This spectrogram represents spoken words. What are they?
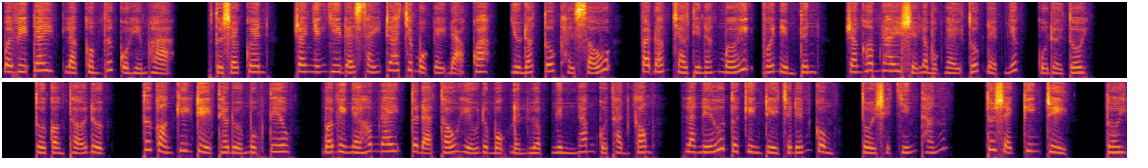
bởi vì đây là công thức của hiểm họa. Tôi sẽ quên rằng những gì đã xảy ra trong một ngày đã qua, dù nó tốt hay xấu, và đón chào tia nắng mới với niềm tin rằng hôm nay sẽ là một ngày tốt đẹp nhất của đời tôi. Tôi còn thở được, tôi còn kiên trì theo đuổi mục tiêu, bởi vì ngày hôm nay tôi đã thấu hiểu được một định luật nghìn năm của thành công là nếu tôi kiên trì cho đến cùng, tôi sẽ chiến thắng. Tôi sẽ kiên trì, tôi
